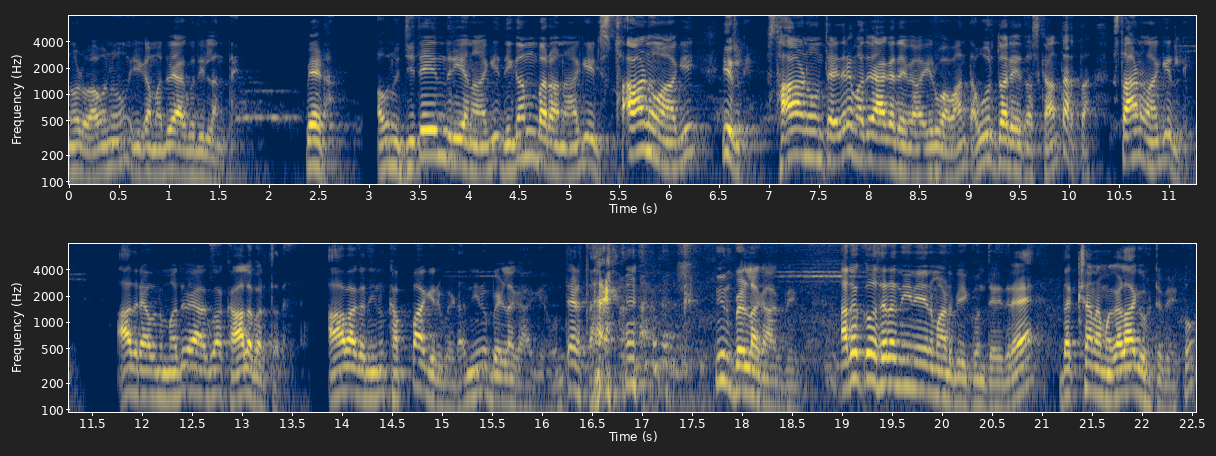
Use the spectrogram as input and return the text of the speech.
ನೋಡು, ಅವನು ಈಗ ಮದುವೆ ಆಗುವುದಿಲ್ಲಂತೆ. ಬೇಡ. ಅವನು ಜಿತೇಂದ್ರಿಯನಾಗಿ, ದಿಗಂಬರನಾಗಿ, ಸ್ಥಾಣುವಾಗಿ ಇರಲಿ. ಸ್ಥಾಣು ಅಂತ ಹೇಳಿದರೆ ಮದುವೆ ಆಗದೆ ಇರುವವ ಅಂತ, ಊರ್ಧ್ವರೇತಸ್ಕ ಅಂತ ಅರ್ಥ. ಸ್ಥಾಣುವಾಗಿ ಇರಲಿ. ಆದರೆ ಅವನು ಮದುವೆ ಆಗುವ ಕಾಲ ಬರ್ತದೆ. ಆವಾಗ ನೀನು ಕಪ್ಪಾಗಿರಬೇಡ, ನೀನು ಬೆಳ್ಳಗಾಗಿರು ಅಂತ ಹೇಳ್ತಾನೆ ನೀನು ಬೆಳ್ಳಗಾಗಬೇಕು. ಅದಕ್ಕೋಸ್ಕರ ನೀನೇನು ಮಾಡಬೇಕು ಅಂತ ಹೇಳಿದರೆ, ದಕ್ಷನ ಮಗಳಾಗಿ ಹುಟ್ಟಬೇಕು.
